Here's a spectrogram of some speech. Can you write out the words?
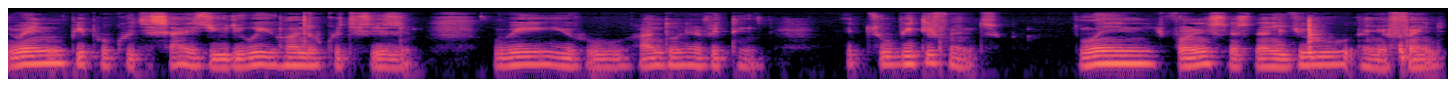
when people criticize you, the way you handle criticism, the way you handle everything, it will be different. When, for instance, now you and your friend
